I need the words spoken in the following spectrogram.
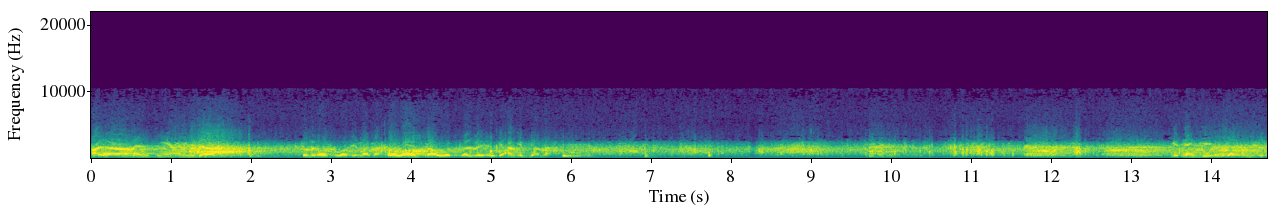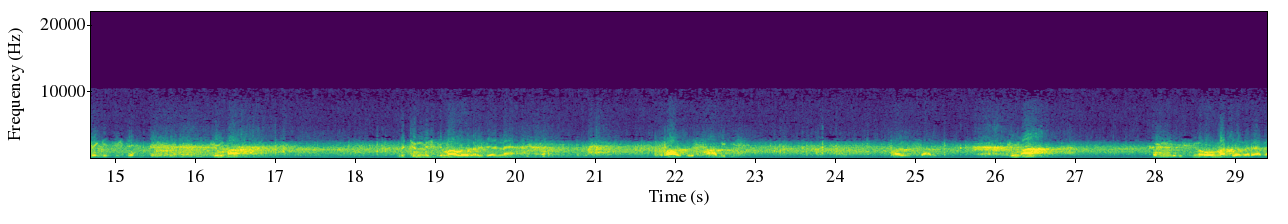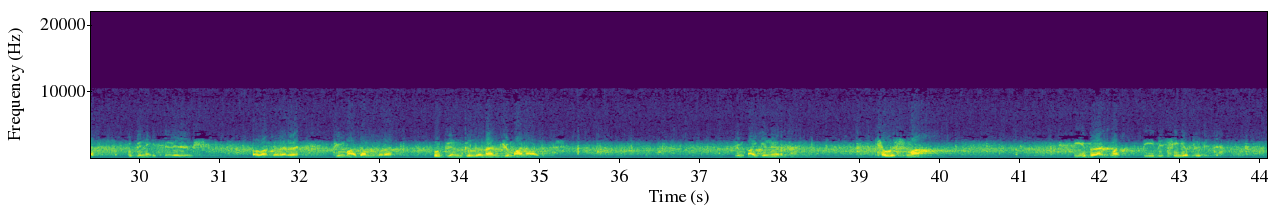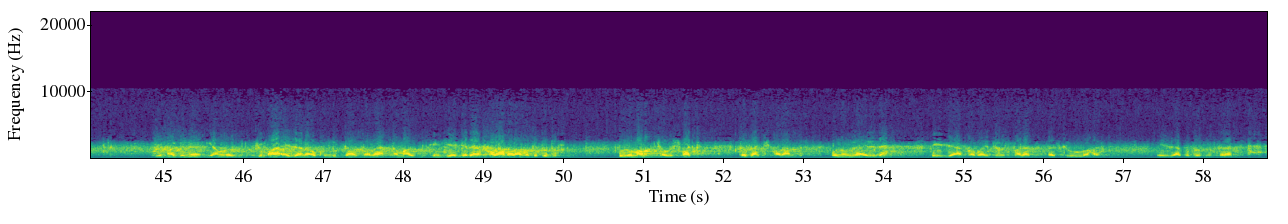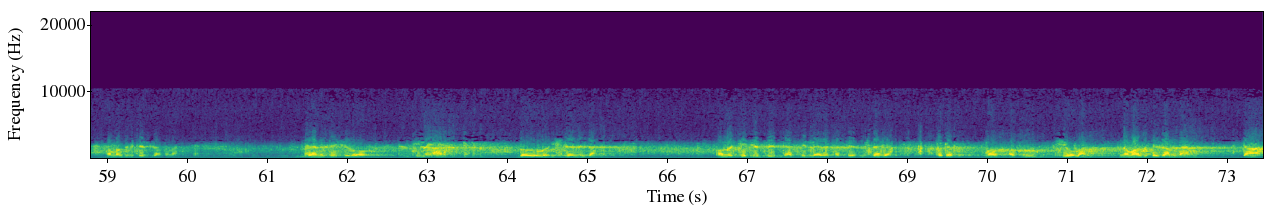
Ala men semi'an Sadaqallahu fi makan Ravat Davud vel Beyheki an İbn Ömer Geçenki dersimizde de geçmişti. Cuma bütün Müslümanların üzerine farz-ı sabit. Farz-ı sabit. Cuma ismi olmakla beraber, bugüne isim verilmiş olmakla beraber, Cuma'dan murat. Bugün kılınan Cuma namazıdır. Cuma günü çalışma, iyi bırakmak diye bir şey yapıyor bize. Cuma günü yalnız Cuma ezanı okunduktan sonra namaz bitinceye kadar haram olan vakit budur. Bu zaman çalışmak kazanç haramdır. Bunun gayrı da Beyza kabaytınız salat, Eskrullah. Beyza kabaytınız salat, namazı bitirdikten sonra Tenteşir o, tilhar, doğulu işlerinizden. Onu çeşitli tefsirlere tefsir etmişler ya. Fakat asıl şey olan namazı ezandan, daha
